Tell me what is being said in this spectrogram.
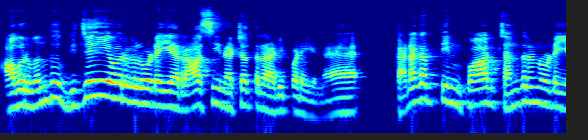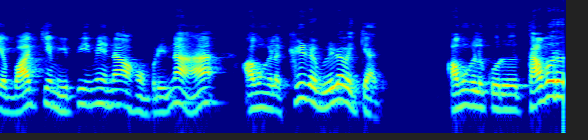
அவர் வந்து விஜய் அவர்களுடைய ராசி நட்சத்திர அடிப்படையில கடகத்தின் பார் சந்திரனுடைய பாக்கியம் எப்பயுமே என்ன ஆகும் அப்படின்னா அவங்கள கீழே விழ வைக்காது. அவங்களுக்கு ஒரு தவறு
